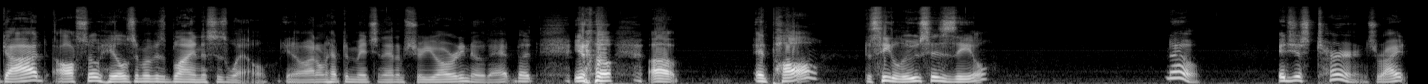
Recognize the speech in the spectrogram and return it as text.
God also heals him of his blindness as well. You know, I don't have to mention that. I'm sure you already know that. But, you know, uh, and Paul, does he lose his zeal? No. It just turns, right?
